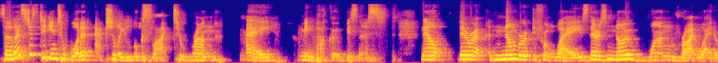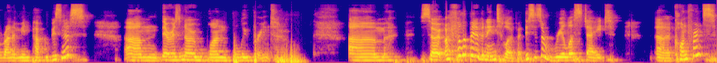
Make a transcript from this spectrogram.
So let's just dig into what it actually looks like to run a Minpaku business. Now, there are a number of different ways. There is no one right way to run a Minpaku business. Um, there is no one blueprint. Um, so I feel a bit of an interloper. This is a real estate uh, conference.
